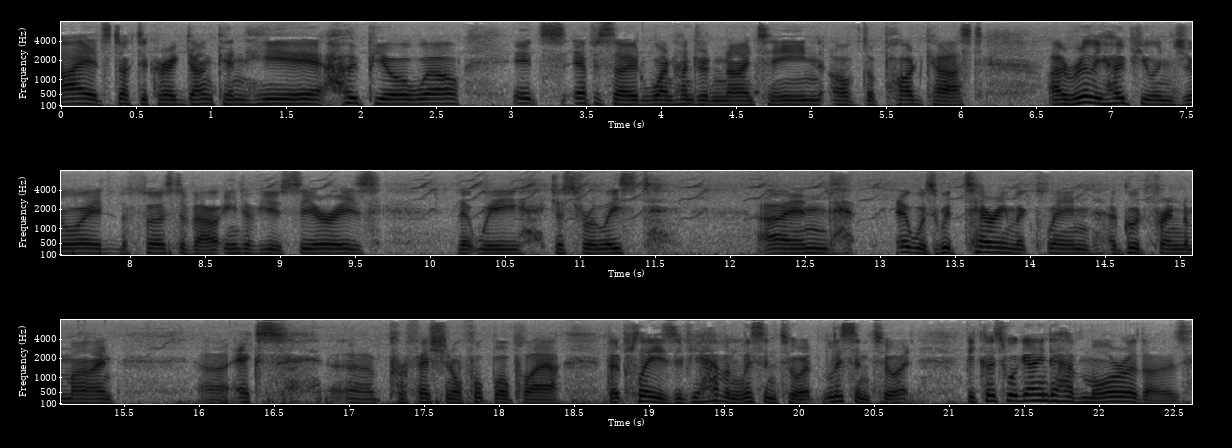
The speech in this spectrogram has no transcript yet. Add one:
Hi, it's Dr. Craig Duncan here. Hope you're well. It's episode 119 of the podcast. I really hope you enjoyed the first of our interview series that we just released. And it was with Terry McFlynn, a good friend of mine, uh, ex uh, professional football player. But please, if you haven't listened to it, listen to it because we're going to have more of those.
